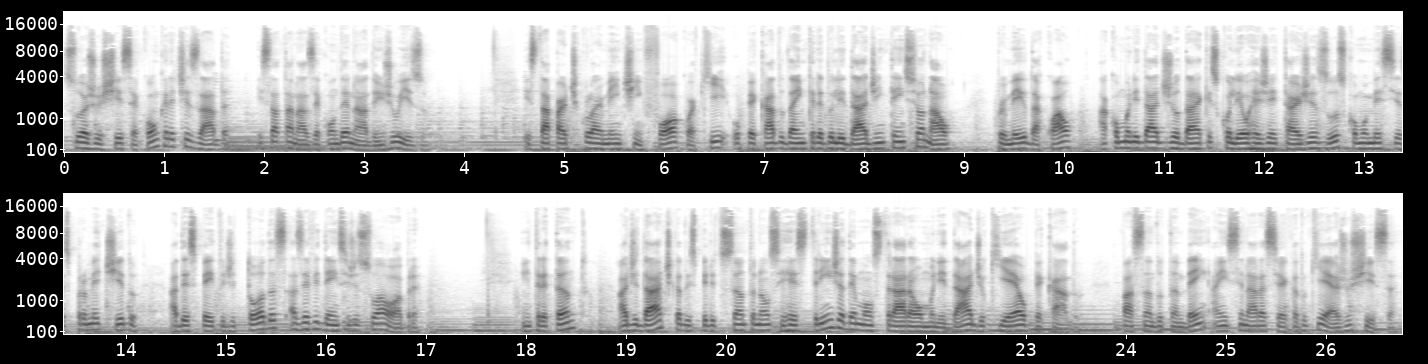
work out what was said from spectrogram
sua justiça é concretizada e Satanás é condenado em juízo. Está particularmente em foco aqui o pecado da incredulidade intencional, por meio da qual a comunidade judaica escolheu rejeitar Jesus como Messias prometido, a despeito de todas as evidências de sua obra. Entretanto, a didática do Espírito Santo não se restringe a demonstrar à humanidade o que é o pecado, passando também a ensinar acerca do que é a justiça.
